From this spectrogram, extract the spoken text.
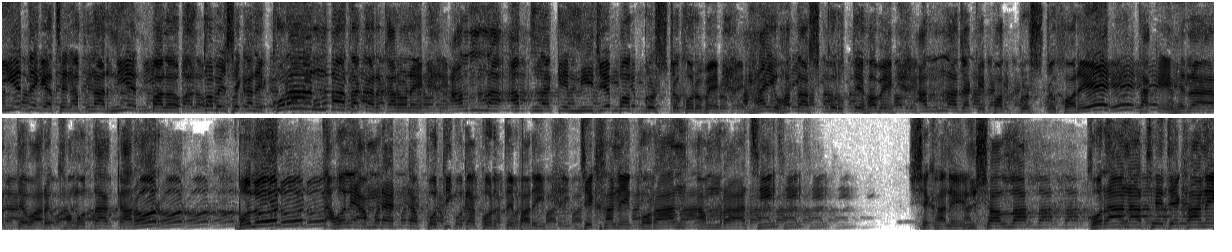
নিয়েতে গেছেন, আপনার নিয়ত ভালো, তবে সেখানে কোরআন না থাকার কারণে আল্লাহ আপনাকে নিজে পথভ্রষ্ট করবে, হাই হতাশ করতে হবে, আল্লাহ যাকে পথভ্রষ্ট করে, তাকে হেদায়েত দেওয়ার ক্ষমতা কারোর? বলুন, তাহলে আমরা একটা প্রতিজ্ঞা করতে পারি। যেখানে কোরআন আমরা আছি, সেখানে ইনশাল্লাহ কোরআন আছে যেখানে,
